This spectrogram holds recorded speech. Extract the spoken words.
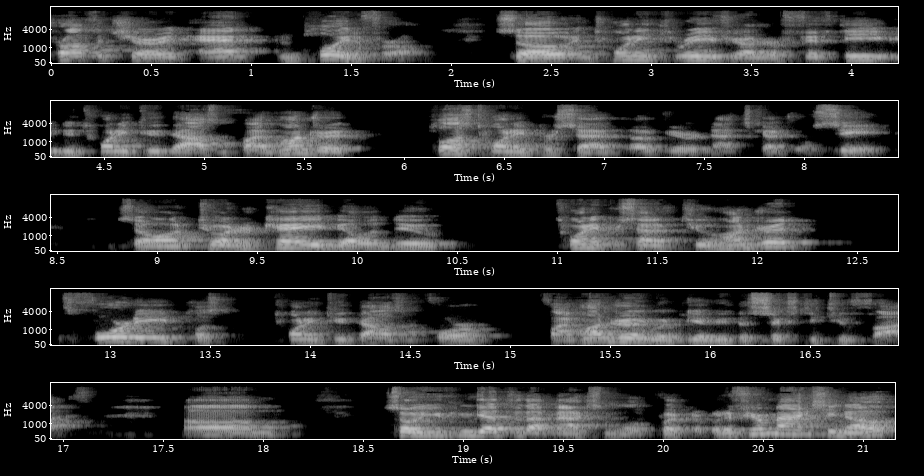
profit sharing and employee deferral. So in 23, if you're under 50, you can do 22,500 plus 20% of your net schedule C. So on 200K, you'd be able to do 20% of 200, it's 40 plus 22,500 would give you the 62.5. Um, so you can get to that maximum a little quicker. But if you're maxing out,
